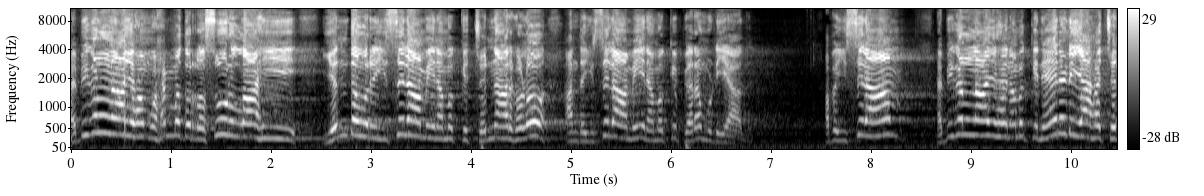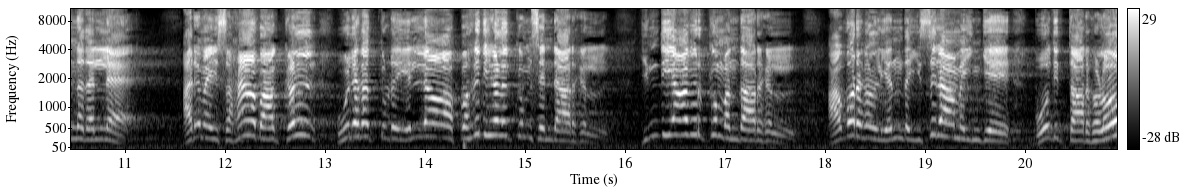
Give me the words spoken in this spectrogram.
நபிகள் நாயகம் முகமது ரசூல்லாஹி எந்த ஒரு இஸ்லாமை நமக்கு சொன்னார்களோ அந்த இஸ்லாமை நமக்கு பெற முடியாது. அப்ப இஸ்லாம் நபிகள் நாயக நமக்கு நேரடியாக சொன்னதல்ல. அருமை சஹாபாக்கள் உலகத்துடைய எல்லா பகுதிகளுக்கும் சென்றார்கள். இந்தியாவிற்கும் வந்தார்கள். அவர்கள் எந்த இஸ்லாமை இங்கே போதித்தார்களோ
